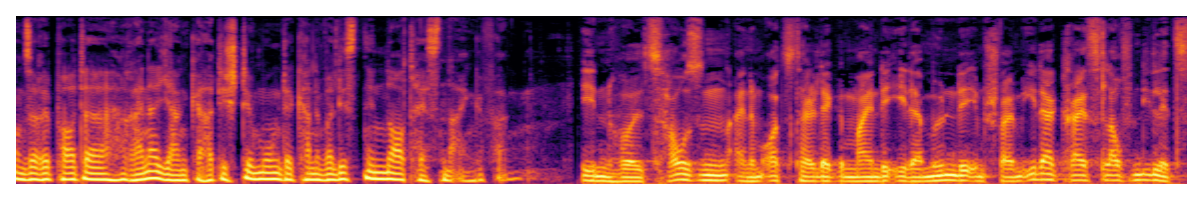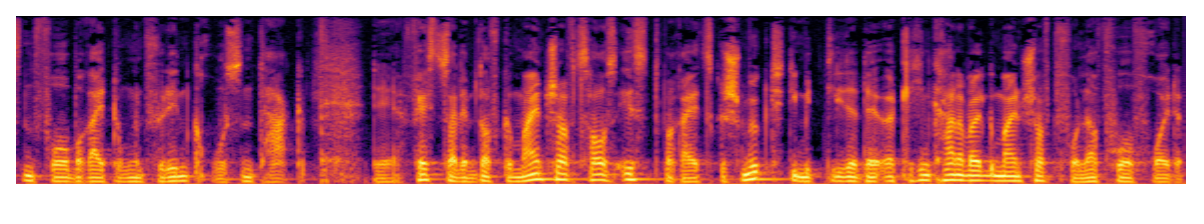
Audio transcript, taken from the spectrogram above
Unser Reporter Rainer Janke hat die Stimmung der Karnevalisten in Nordhessen eingefangen. In Holzhausen, einem Ortsteil der Gemeinde Edermünde im Schwalm-Eder-Kreis, laufen die letzten Vorbereitungen für den großen Tag. Der Festsaal im Dorfgemeinschaftshaus ist bereits geschmückt, die Mitglieder der örtlichen Karnevalgemeinschaft voller Vorfreude.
